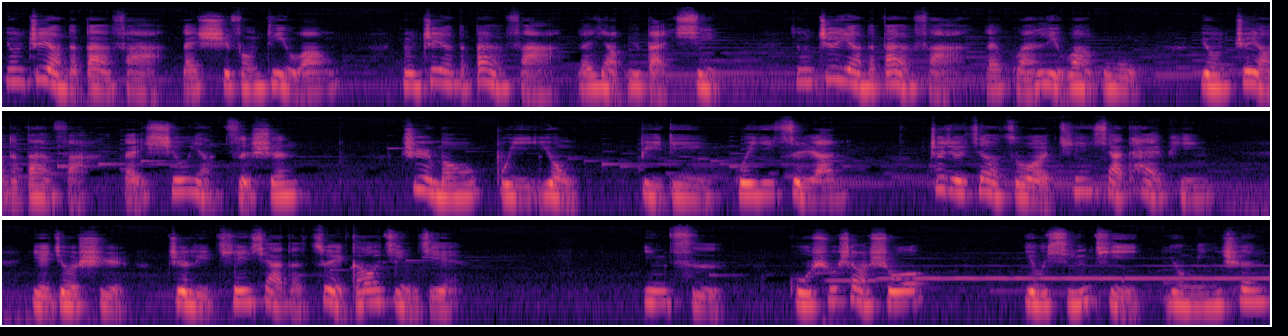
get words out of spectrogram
用这样的办法来侍奉帝王，用这样的办法来养育百姓，用这样的办法来管理万物，用这样的办法来修养自身。智谋不宜用，必定归依自然，这就叫做天下太平，也就是治理天下的最高境界。因此，古书上说。有形体，有名称，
